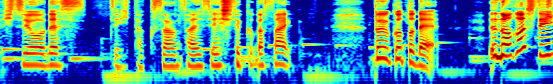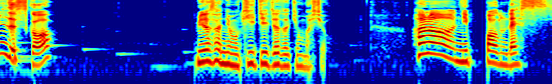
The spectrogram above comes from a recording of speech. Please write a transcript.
必要です。ぜひたくさん再生してください。ということでえ流していいんですか？皆さんにも聞いていただきましょう。ハロー日本です。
